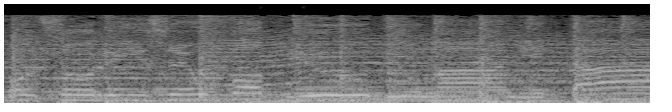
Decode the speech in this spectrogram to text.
Col sorriso e un po' più di umanità.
